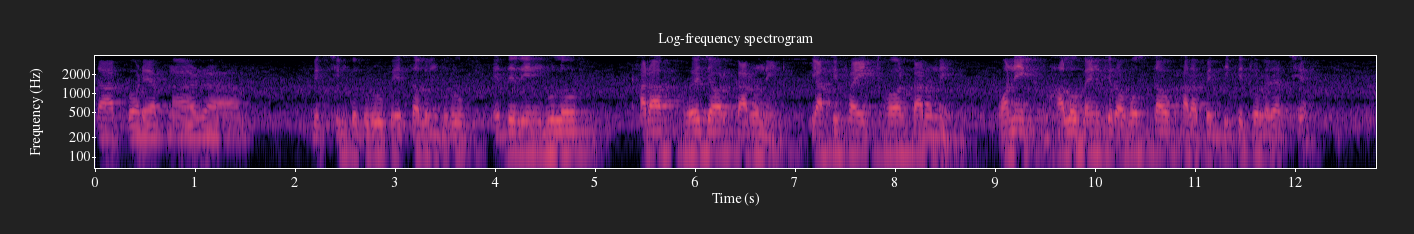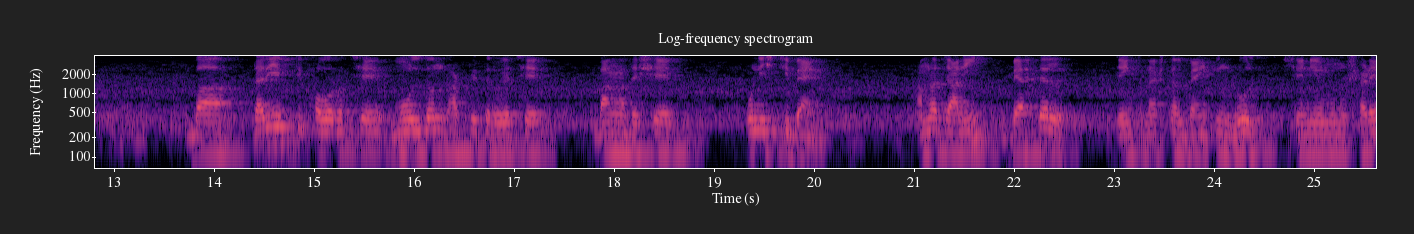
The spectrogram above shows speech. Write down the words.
তারপরে আপনার বেক্সিমকো গ্রুপ এসালম গ্রুপ এদের ঋণগুলো খারাপ হয়ে যাওয়ার কারণে ক্লাসিফাইড হওয়ার কারণে অনেক ভালো ব্যাংকের অবস্থাও খারাপের দিকে চলে যাচ্ছে। বা তারই একটি খবর হচ্ছে, মূলধন ঘাটতিতে রয়েছে বাংলাদেশের উনিশটি ব্যাংক। আমরা জানি ব্যাসেল যে ইন্টারন্যাশনাল ব্যাংকিং রুলস সে নিয়ম অনুসারে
